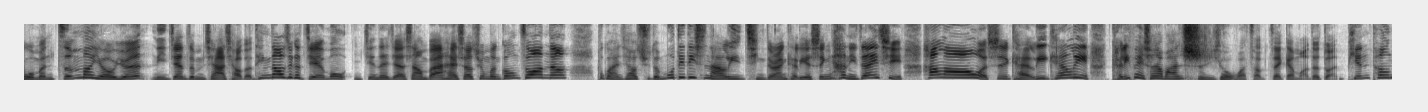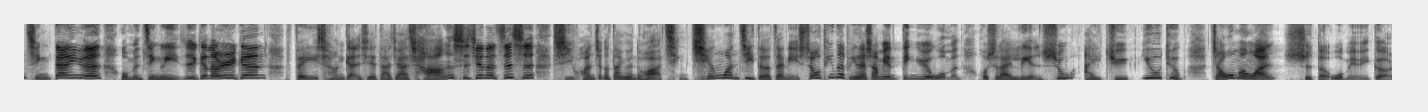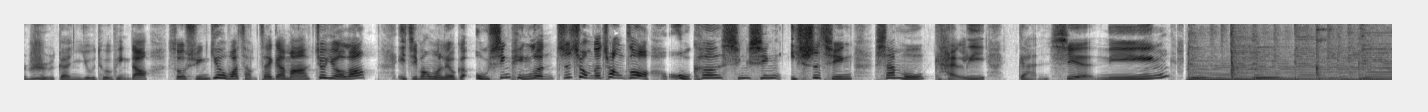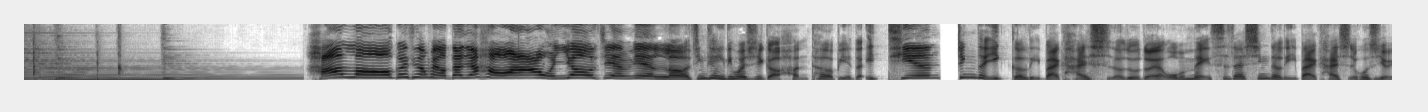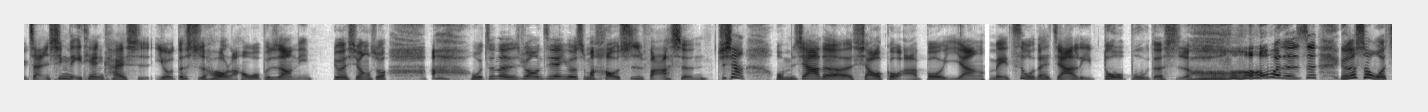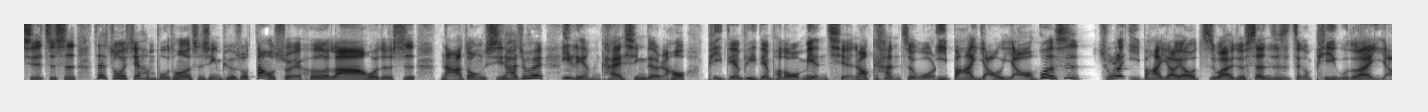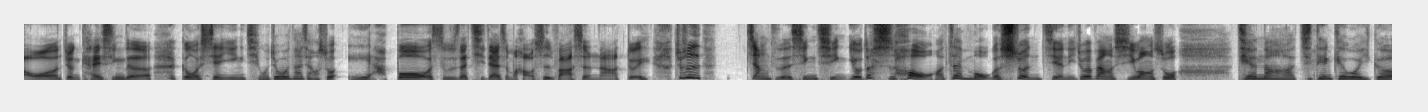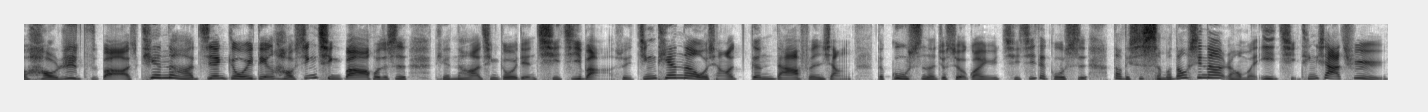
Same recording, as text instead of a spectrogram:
我们这么有缘，你竟然这么恰巧的听到这个节目。你今天在家上班，还是要出门工作呢？不管要去的目的地是哪里，请都让凯莉的声音和你在一起。Hello，我是凯莉，Kelly。凯莉陪上下班是又 What's up 在干嘛的短篇通勤单元。我们尽力日更到日更，非常感谢大家长时间的支持。喜欢这个单元的话，请千万记得在你收听的平台上面订阅我们，或是来脸书、IG、YouTube 找我们玩。是的，我们有一个日更 YouTube 频道，搜寻又 What 在干。嘛就有了，以及帮我们留个五星评论，支持我们的创作，五颗星星一世情。山姆凯莉，感谢您。Hello，各位听众朋友，大家好啊，我们又见面了。今天一定会是一个很特别的一天，新的一个礼拜开始了，对不对？我们每次在新的礼拜开始，或是有崭新的一天开始，有的时候，然后我不知道你。就会希望说啊，我真的很希望今天有什么好事发生，就像我们家的小狗阿波一样。每次我在家里踱步的时候，或者是有的时候，我其实只是在做一些很普通的事情，譬如说倒水喝啦，或者是拿东西，它就会一脸很开心的，然后屁颠屁颠跑到我面前，然后看着我，尾巴摇摇，或者是。除了尾巴摇摇之外，就甚至是整个屁股都在摇哦，就很开心的跟我献殷勤。我就问他讲说：“哎呀，波是不是在期待什么好事发生啊？”对，就是这样子的心情。有的时候哈，在某个瞬间，你就会非常希望说。天呐，今天给我一个好日子吧！天呐，今天给我一点好心情吧！或者是天呐，请给我一点奇迹吧！所以今天呢，我想要跟大家分享的故事呢，就是有关于奇迹的故事。到底是什么东西呢？让我们一起听下去。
